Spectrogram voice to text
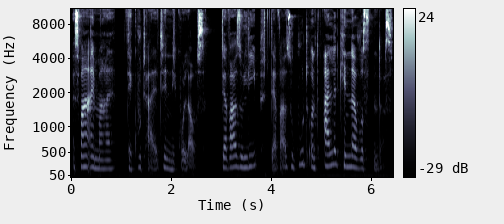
Es war einmal der gute alte Nikolaus. Der war so lieb, der war so gut und alle Kinder wussten das.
